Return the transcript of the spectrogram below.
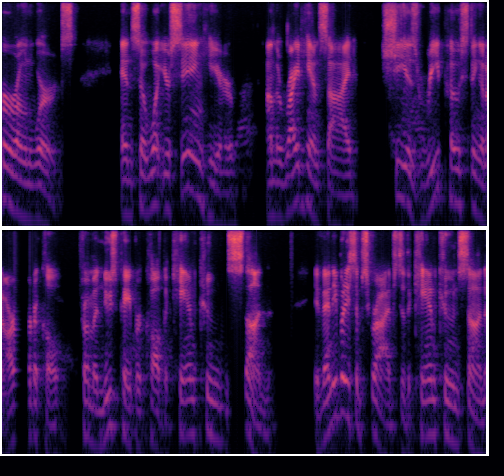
her own words. And so what you're seeing here on the right-hand side, she is reposting an article from a newspaper called the Cancun Sun. If anybody subscribes to the Cancun Sun,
